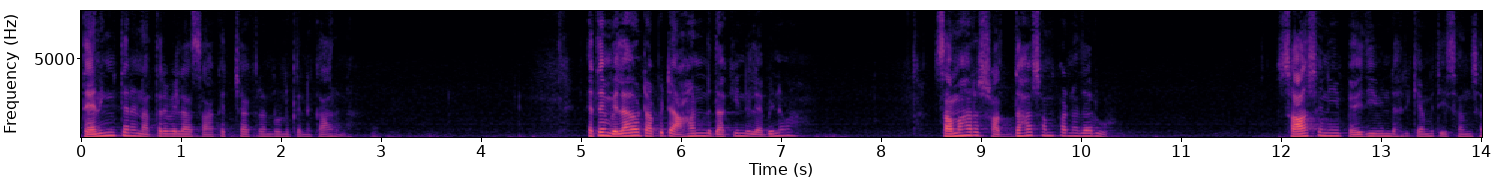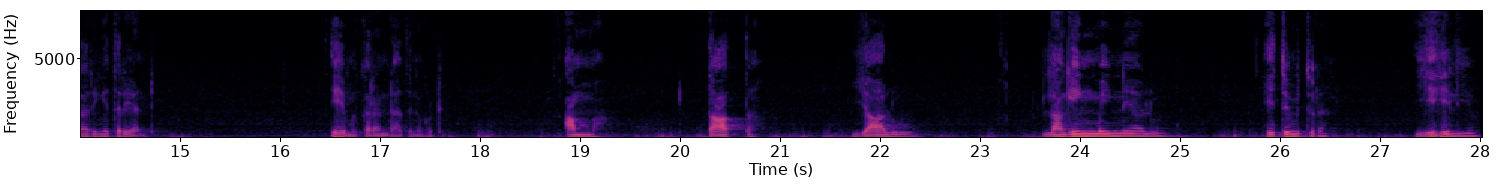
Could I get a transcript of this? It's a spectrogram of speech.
තැනින් තැන නතර වෙලා සාකච්ඡා කරන්න ඕන කරන කාරණා. ඇතැම් වෙලාවට අපිට අහන්න දකින්න ලැබෙනවා. සමහර ශ්‍රද්ධා සම්පන්න දරුවෝ ශාසනයේ පැවිදි වෙන්න හරි කැමති සංසාරයෙන් එතර යන්න. එහෙම කරන්න හදනකොට අම්මා තාත්තා යාළුවෝ ළඟින්ම ඉන්න යාළුවෝ හිතමිතුරන් යෙහෙලියෝ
